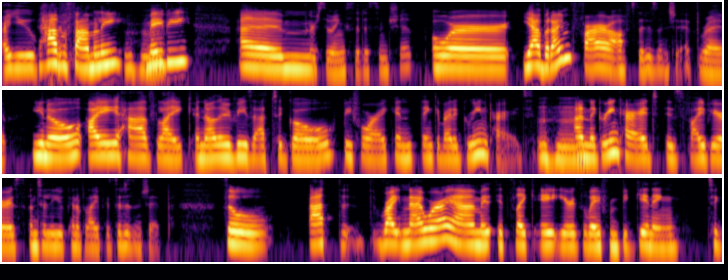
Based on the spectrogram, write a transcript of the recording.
are you Have a family Mhm. maybe, um, pursuing citizenship? or yeah, but I'm far off citizenship. Right. You know, I have like another visa to go before I can think about a green card. Mm-hmm. And a green card is five years until you can apply for citizenship. So at the, right now where I am, it, it's like eight years away from beginning to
